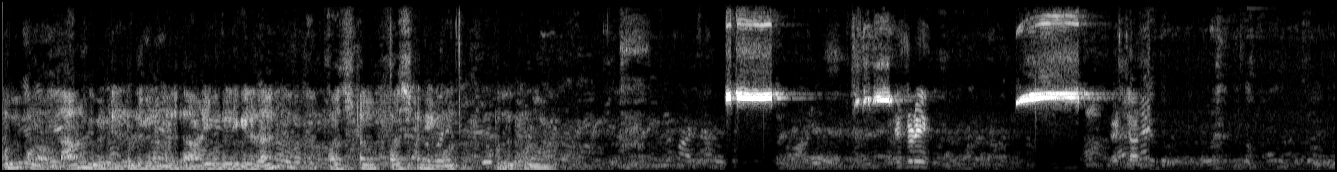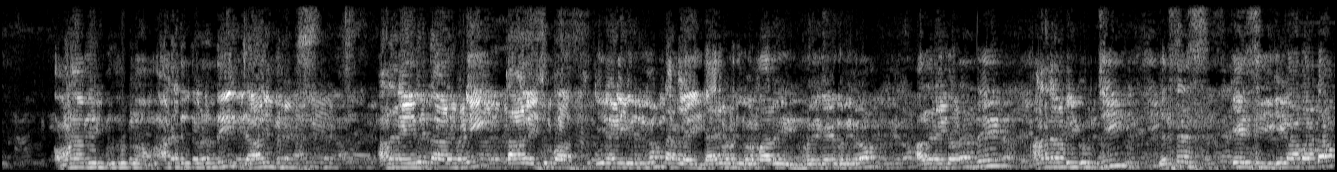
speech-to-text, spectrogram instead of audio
புதுக்குளம் நான்கு வெற்றி புள்ளிகளும் எடுத்து ஆடி கொண்டிருக்கிறன first half first time out Pudukkulam எட்டுடி புதுக்குளம். ஆட்டத்தை தொடர்ந்து ஜாலி பிரண்ட்ஸ் அதனை எதிர்த்து ஆடுபடி தாலை சுபாஷ் இரு வீரர்களும் தங்களை தயார்படுத்திக் கொள்ளுமாறு உங்களை கேட்டுக்கொள்கிறோம். அதனைத் தொடர்ந்து Ananthanambi Kurichi S S K C Keezhambattam.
